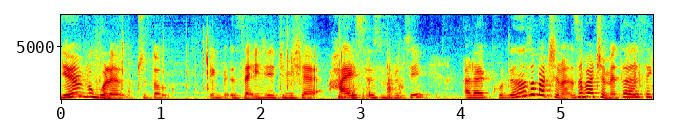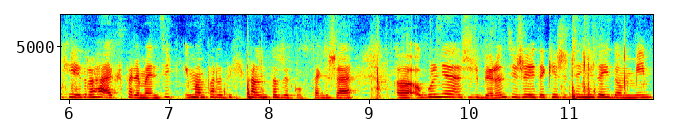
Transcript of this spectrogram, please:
Nie wiem w ogóle, czy to jakby zejdzie, czy mi się hajs zwróci. Ale kurde, no zobaczymy, zobaczymy. To jest taki trochę eksperymencik i mam parę takich kalendarzyków. Także e, ogólnie rzecz biorąc, jeżeli takie rzeczy nie zejdą mi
